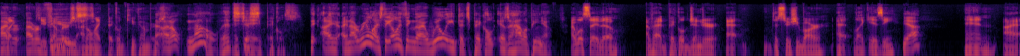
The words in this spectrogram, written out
I, Like re- I cucumbers, I don't like pickled cucumbers. I don't know. That's AKA just pickles. the, I and I realize the only thing that I will eat that's pickled is a jalapeno. I will say though, I've had pickled ginger at the sushi bar at like Izzy, Yeah. and I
